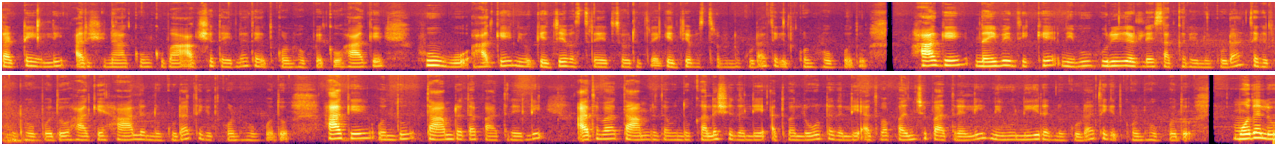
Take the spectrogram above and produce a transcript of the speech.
ತಟ್ಟೆಯಲ್ಲಿ ಅರಿಶಿನ, ಕುಂಕುಮ, ಅಕ್ಷತೆಯನ್ನು ತೆಗೆದುಕೊಂಡು ಹೋಗಬೇಕು. ಹಾಗೆ ಹೂವು, ಹಾಗೆ ನೀವು ಗೆಜ್ಜೆ ವಸ್ತ್ರ ಇರಿಸೋರಿದ್ರೆ ಗೆಜ್ಜೆ ವಸ್ತ್ರವನ್ನು ಕೂಡ ತೆಗೆದುಕೊಂಡು ಹೋಗ್ಬೋದು. ಹಾಗೆ ನೈವೇದ್ಯಕ್ಕೆ ನೀವು ಹುರಿಗಡಲೆ ಸಕ್ಕರೆಯನ್ನು ಕೂಡ ತೆಗೆದುಕೊಂಡು ಹೋಗ್ಬೋದು, ಹಾಗೆ ಹಾಲನ್ನು ಕೂಡ ತೆಗೆದುಕೊಂಡು ಹೋಗ್ಬೋದು. ಹಾಗೆ ಒಂದು ತಾಮ್ರದ ಪಾತ್ರೆಯಲ್ಲಿ ಅಥವಾ ತಾಮ್ರದ ಒಂದು ಕಲಶದಲ್ಲಿ ಅಥವಾ ಲೋಟದಲ್ಲಿ ಅಥವಾ ಪಂಚಪಾತ್ರೆಯಲ್ಲಿ ನೀವು ನೀರನ್ನು ಕೂಡ ತೆಗೆದುಕೊಂಡು ಹೋಗ್ಬೋದು. ಮೊದಲು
